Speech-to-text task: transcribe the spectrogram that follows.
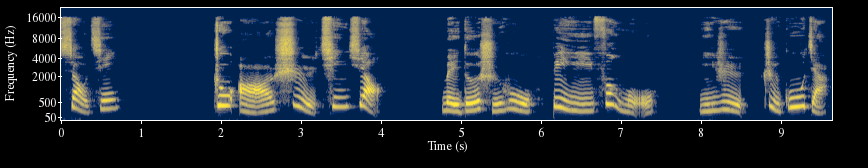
孝亲。诸儿事亲孝，每得食物必以奉母。一日至姑家，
